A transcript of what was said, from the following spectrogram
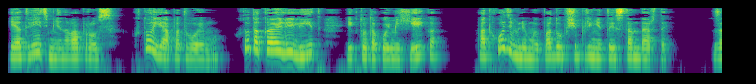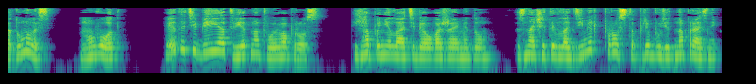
И ответь мне на вопрос, кто я, по-твоему? Кто такая Лилит и кто такой Михейка? Подходим ли мы под общепринятые стандарты? Задумалась? Ну вот, это тебе и ответ на твой вопрос. Я поняла тебя, уважаемый дом. Значит, и Владимир просто прибудет на праздник.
